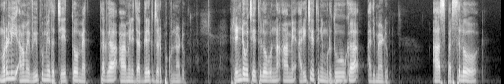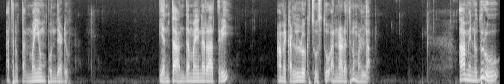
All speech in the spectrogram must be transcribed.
మురళి ఆమె వీపు మీద చేత్తో మెత్తగా ఆమెని దగ్గరికి జరుపుకున్నాడు. రెండవ చేతిలో ఉన్న ఆమె అరిచేతిని మృదువుగా అదిమాడు. ఆ స్పర్శలో అతను తన్మయం పొందాడు. ఎంత అందమైన రాత్రి? ఆమె కళ్ళలోకి చూస్తూ అన్నాడతను మళ్ళా. ఆమె నుదురు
